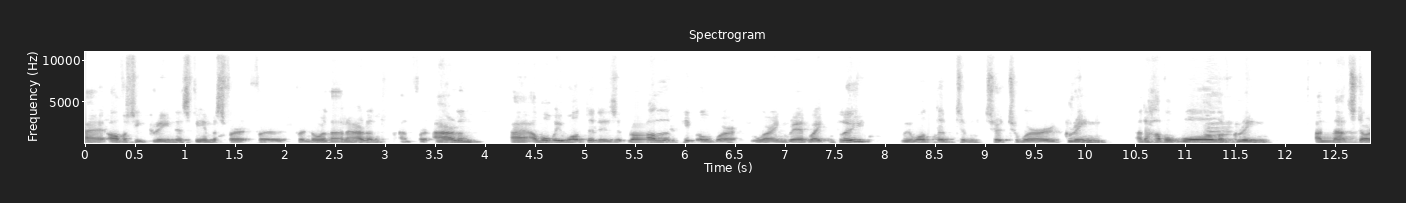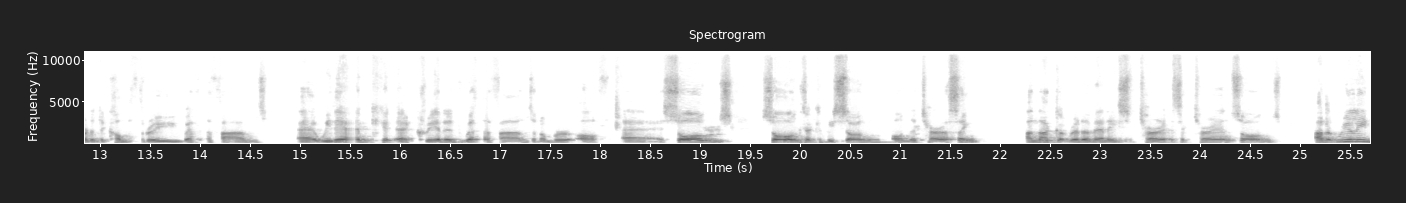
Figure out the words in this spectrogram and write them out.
Uh, obviously, green is famous for, for, for Northern Ireland and for Ireland. and what we wanted is rather than people wear, wearing red, white, and blue, we wanted them to, to wear green and to have a wall of green and that started to come through with the fans. Uh, we then uh, created with the fans a number of uh, songs, songs that could be sung on the terracing, and that got rid of any sectarian songs. And it really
